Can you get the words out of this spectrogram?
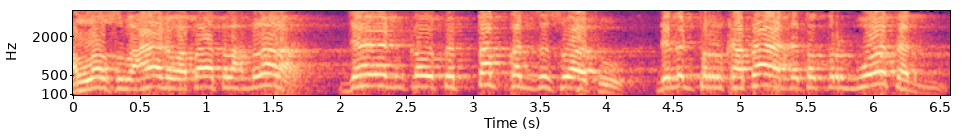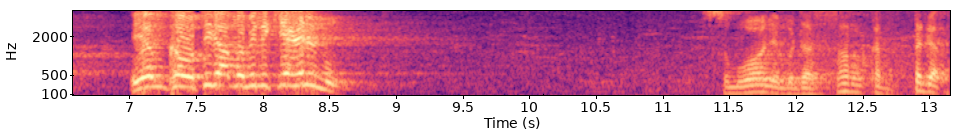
Allah Subhanahu wa taala telah melarang jangan kau tetapkan sesuatu dengan perkataan atau perbuatan yang kau tidak memiliki ilmu. Semuanya berdasarkan tegak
